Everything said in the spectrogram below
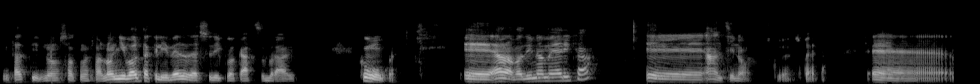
Infatti non so come fanno. Ogni volta che li vedo adesso dico cazzo bravi. Comunque, eh, allora vado in America E, anzi no, scusa, aspetta. Eh,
